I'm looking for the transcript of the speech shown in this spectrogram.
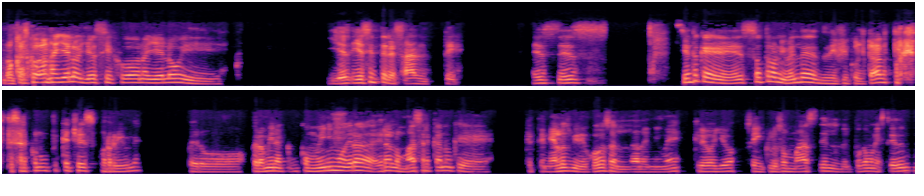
¿Nunca has jugado una Yellow? Yo sí he jugado una Yellow y, y, es, y es interesante. Es, es, siento que es otro nivel de, dificultad, porque empezar con un Pikachu es horrible. Pero, pero mira, como mínimo era, era lo más cercano que, que tenían los videojuegos al, al, anime, creo yo. O sea, incluso más del, del Pokémon Stadium,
